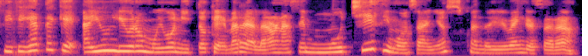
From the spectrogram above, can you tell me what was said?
Sí, fíjate que hay un libro muy bonito que me regalaron hace muchísimos años cuando yo iba a ingresar a,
